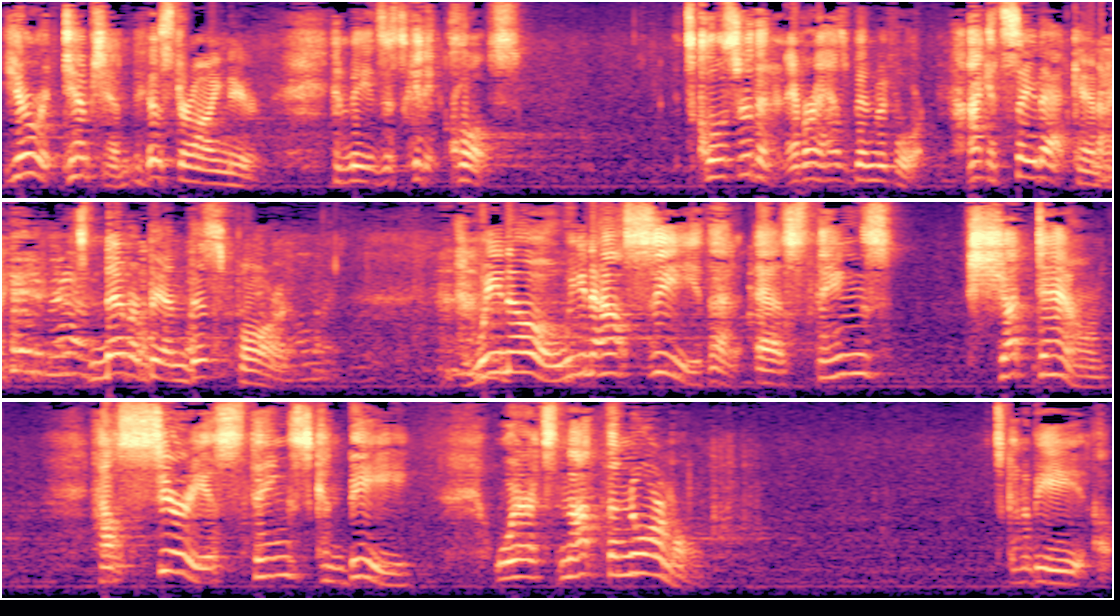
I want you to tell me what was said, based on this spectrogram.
your redemption is drawing near. It means it's getting close. It's closer than it ever has been before. I can say that, can I? Amen. It's never been this far. And we know, we now see that as things shut down, how serious things can be where it's not the normal. It's going to be a,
